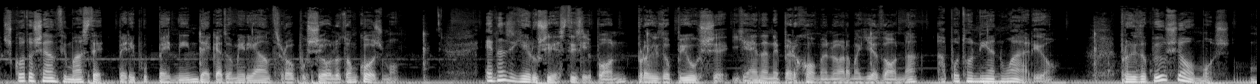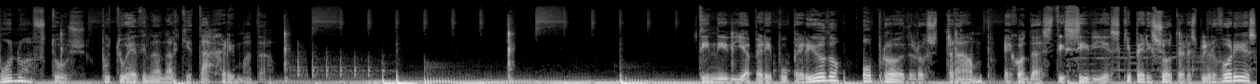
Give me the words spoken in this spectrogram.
σκότωσε, αν θυμάστε, περίπου 50 εκατομμύρια ανθρώπους σε όλο τον κόσμο. Ένας γερουσιαστής λοιπόν προειδοποιούσε για έναν επερχόμενο Αρμαγεδόνα από τον Ιανουάριο. Προειδοποιούσε όμως μόνο αυτούς που του έδιναν αρκετά χρήματα. Την ίδια περίπου περίοδο, ο πρόεδρος Τραμπ, έχοντας τις ίδιες και περισσότερες πληροφορίες,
